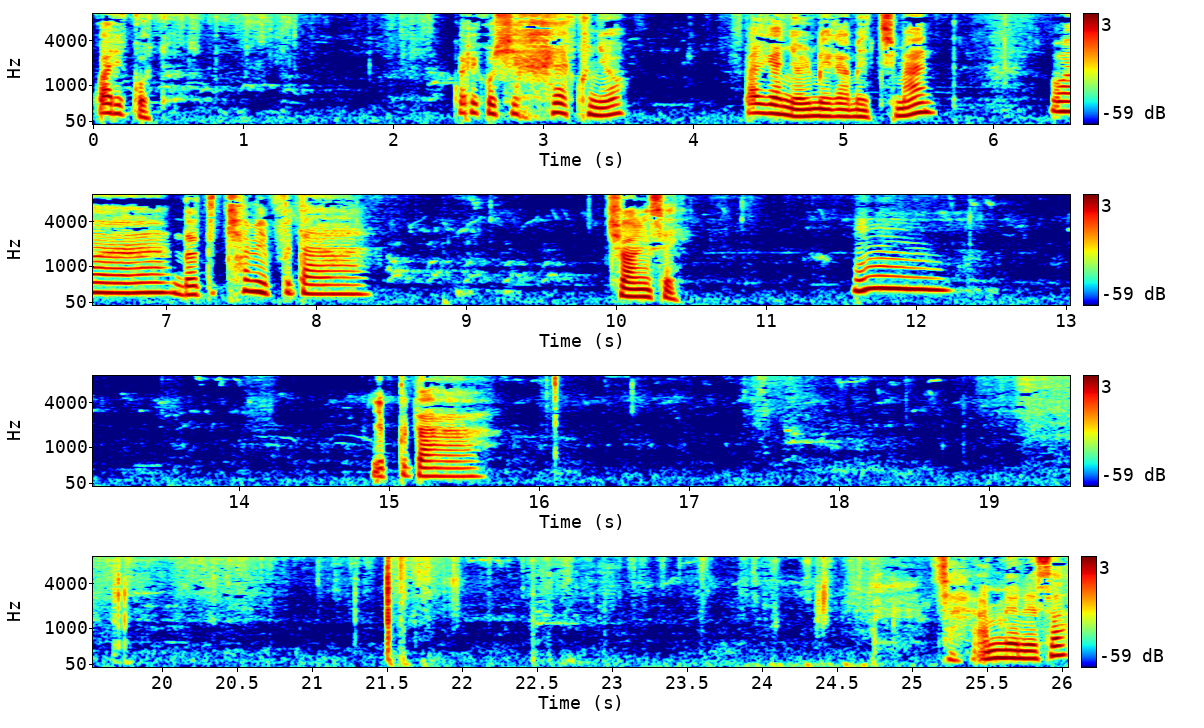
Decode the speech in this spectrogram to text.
꽈리꽃. 꽈리꽃이 하얗군요. 빨간 열매가 맺지만 와 너도 참 예쁘다. 주황색. 음 예쁘다. 자, 앞면에서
